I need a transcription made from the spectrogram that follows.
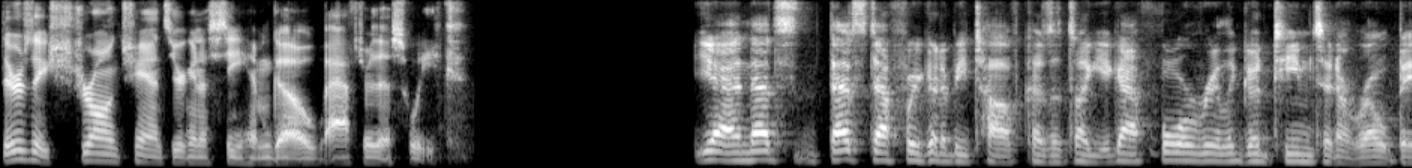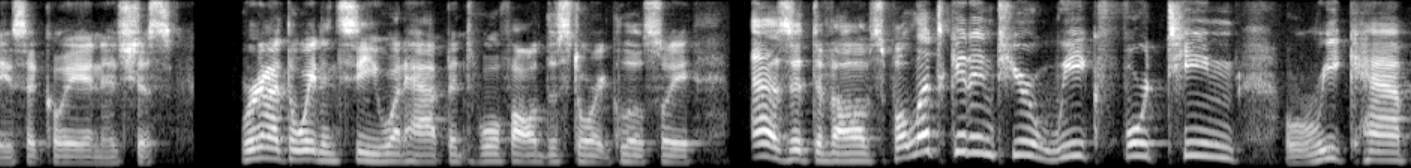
there's a strong chance you're going to see him go after this week. Yeah, and that's that's definitely going to be tough because it's like you got four really good teams in a row, basically, and it's just we're gonna have to wait and see what happens. We'll follow the story closely as it develops. But let's get into your week 14 recap.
